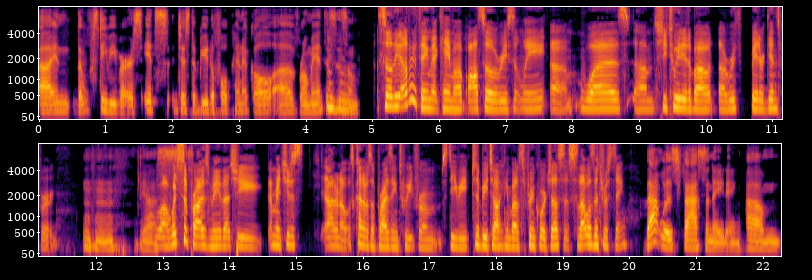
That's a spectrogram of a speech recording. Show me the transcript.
uh, in the Stevie verse. It's just a beautiful pinnacle of romanticism. So the other thing that came up also recently um, was um, she tweeted about uh, Ruth Bader Ginsburg. hmm Yes. Well, which surprised me that she, I mean, she just, I don't know, it was kind of a surprising tweet from Stevie to be talking about a Supreme Court justice. So that was interesting. that was fascinating. Um,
